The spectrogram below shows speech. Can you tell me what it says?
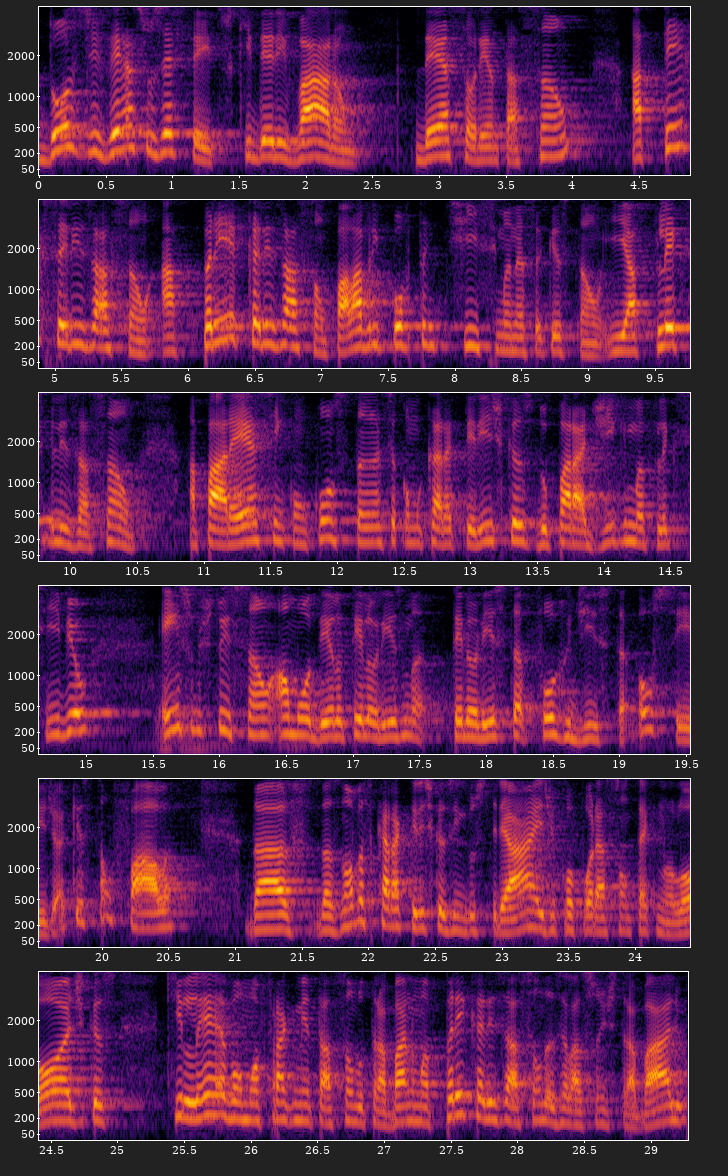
Dos diversos efeitos que derivaram dessa orientação, a terceirização, a precarização, palavra importantíssima nessa questão, e a flexibilização aparecem com constância como características do paradigma flexível em substituição ao modelo terrorista fordista. Ou seja, a questão fala das, das novas características industriais, de corporação tecnológicas, que levam a uma fragmentação do trabalho, uma precarização das relações de trabalho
